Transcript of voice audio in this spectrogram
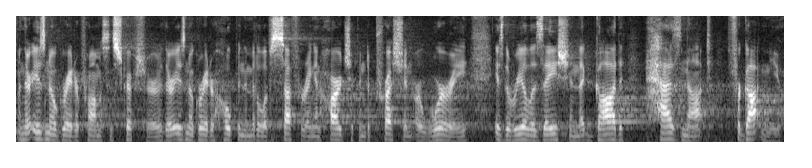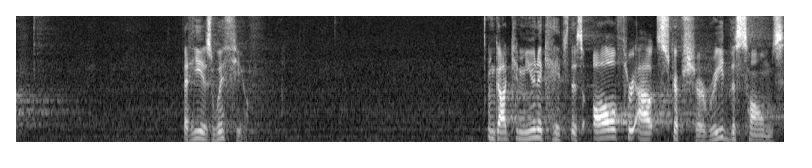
and there is no greater promise in Scripture, there is no greater hope in the middle of suffering and hardship and depression or worry, is the realization that God has not forgotten you, that He is with you. And God communicates this all throughout Scripture. Read the Psalms,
